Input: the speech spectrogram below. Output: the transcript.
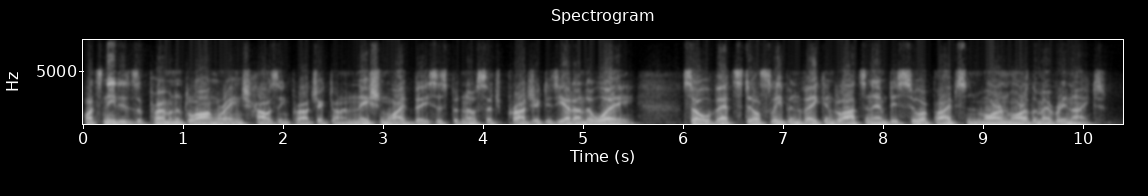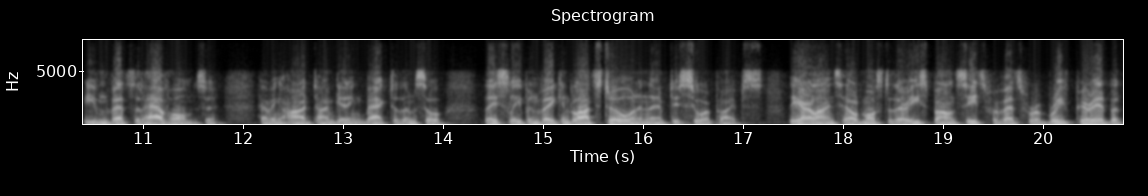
What's needed is a permanent long range housing project on a nationwide basis, but no such project is yet underway. So vets still sleep in vacant lots and empty sewer pipes, and more and more of them every night. Even vets that have homes are having a hard time getting back to them, so they sleep in vacant lots too and in empty sewer pipes. The airlines held most of their eastbound seats for vets for a brief period, but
